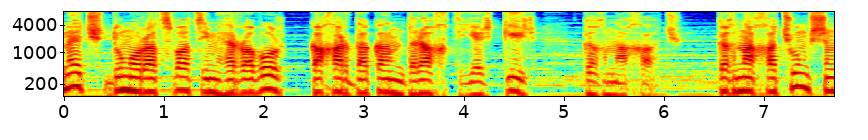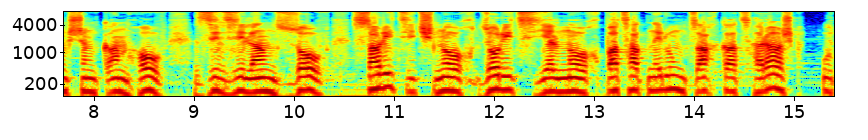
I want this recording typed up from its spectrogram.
մեջ դու մոռացված իմ հերավոր կախարդական դրախտ երկիր գղնախաչ Գղնախաչում շնշնկան հով, զիլզիլան զով, սարից իջնող, ձորից ելնող, բացատներում ծաղկած հրաշք ու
